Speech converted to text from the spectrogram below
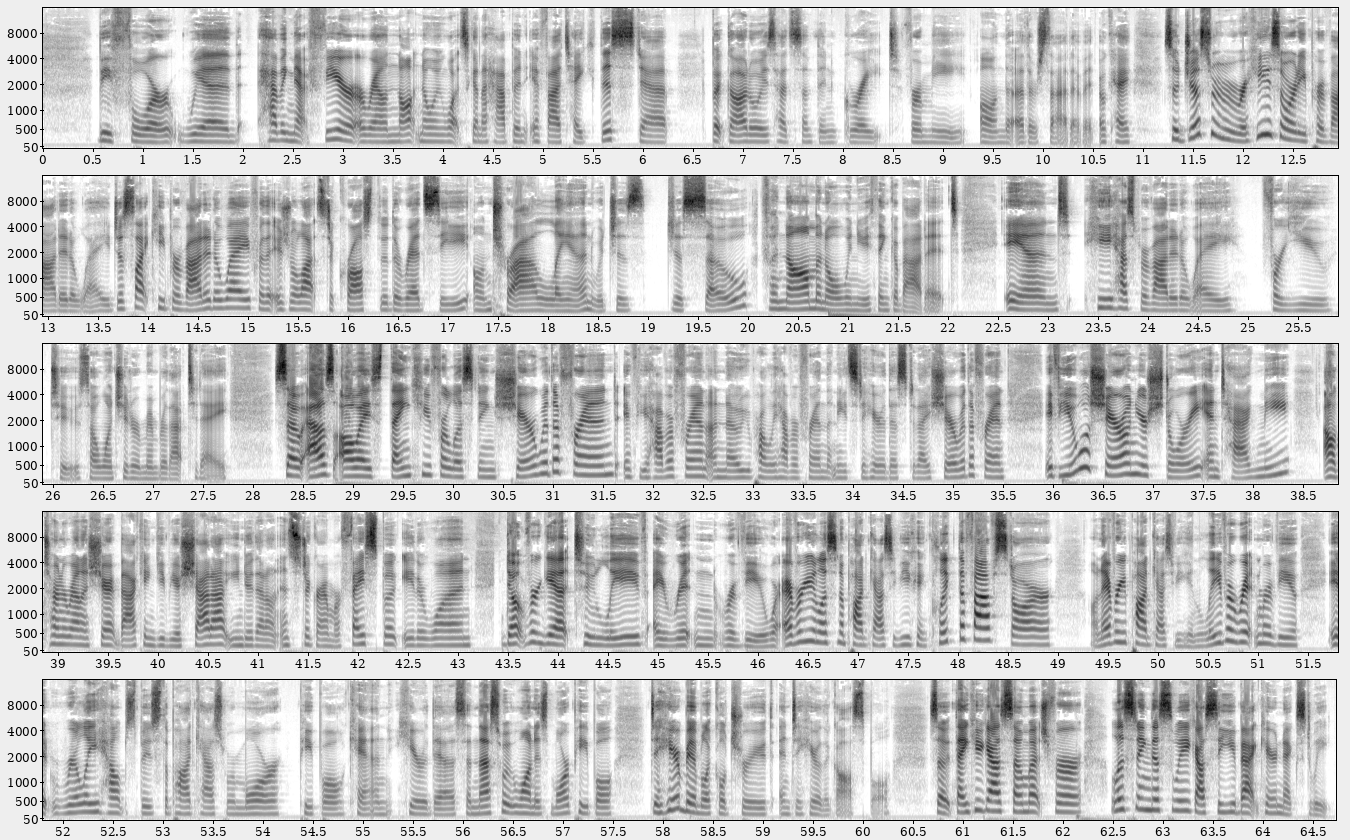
before with having that fear around not knowing what's going to happen if I take this step but God always had something great for me on the other side of it. Okay. So just remember, He's already provided a way, just like He provided a way for the Israelites to cross through the Red Sea on dry land, which is just so phenomenal when you think about it. And He has provided a way for you too. So I want you to remember that today. So, as always, thank you for listening. Share with a friend. If you have a friend, I know you probably have a friend that needs to hear this today. Share with a friend. If you will share on your story and tag me, I'll turn around and share it back and give you a shout out. You can do that on Instagram or Facebook, either one. Don't forget to leave a written review. Wherever you listen to podcasts, if you can click the five star on every podcast, if you can leave a written review, it really helps boost the podcast where more people can hear this. And that's what we want is more people to hear biblical truth and to hear the gospel. So thank you guys so much for listening this week. I'll see you back here next week.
